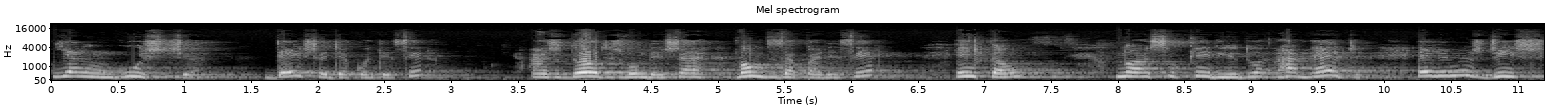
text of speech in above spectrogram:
E a angústia deixa de acontecer? As dores vão deixar, vão desaparecer? Então, nosso querido Hamed, ele nos diz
